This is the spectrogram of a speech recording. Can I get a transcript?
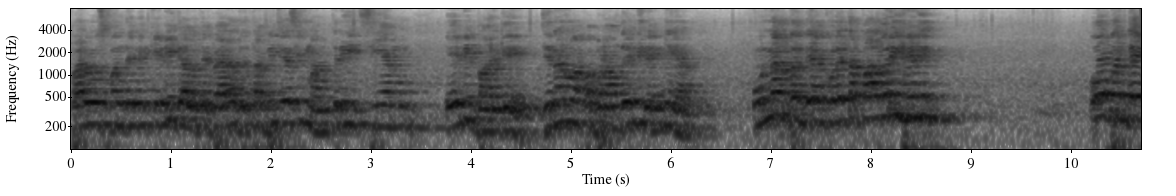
ਪਰ ਉਸ ਬੰਦੇ ਨੇ ਕਿਹੜੀ ਗੱਲ ਤੇ ਪਹਿਰਾ ਦਿੱਤਾ ਵੀ ਜੇ ਅਸੀਂ ਮੰਤਰੀ ਸੀਐਮ ਇਹ ਵੀ ਬਣ ਗਏ, ਜਿਨ੍ਹਾਂ ਨੂੰ ਆਪਾਂ ਬਣਾਉਂਦੇ ਵੀ ਰਹਿੰਦੇ ਆ ਉਹਨਾਂ ਬੰਦਿਆਂ ਕੋਲੇ ਤਾਂ ਪਾਵਰ ਹੀ ਹੈ ਨਹੀਂ। ਉਹ ਬੰਦੇ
